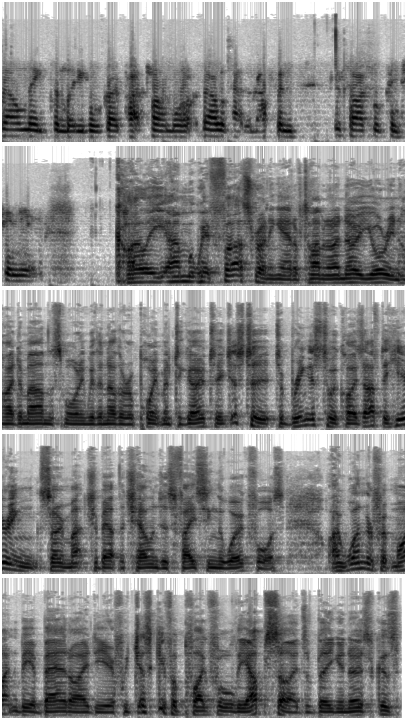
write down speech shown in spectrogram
they'll need to leave or go part time, or they'll have had enough, and the cycle continues. Kylie, um, we're fast running out of time, and I know you're in high demand this morning with another appointment to go to. Just to, to bring us to a close, after hearing so much about the challenges facing the workforce, I wonder if it mightn't be a bad idea if we just give a plug for all the upsides of being a nurse, because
